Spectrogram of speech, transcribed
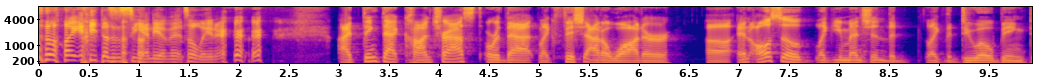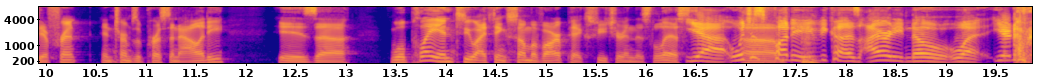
like he doesn't see any of it till later. I think that contrast or that like fish out of water, uh, and also like you mentioned the like the duo being different in terms of personality is uh will play into I think some of our picks future in this list. yeah, which is Um, funny because I already know what your number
